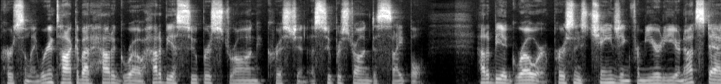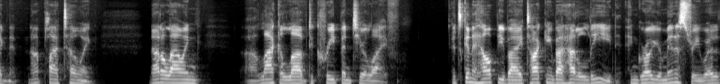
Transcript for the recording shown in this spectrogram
personally. We're going to talk about how to grow, how to be a super strong Christian, a super strong disciple, how to be a grower, a person who's changing from year to year, not stagnant, not plateauing, not allowing uh, lack of love to creep into your life. It's going to help you by talking about how to lead and grow your ministry, whether,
